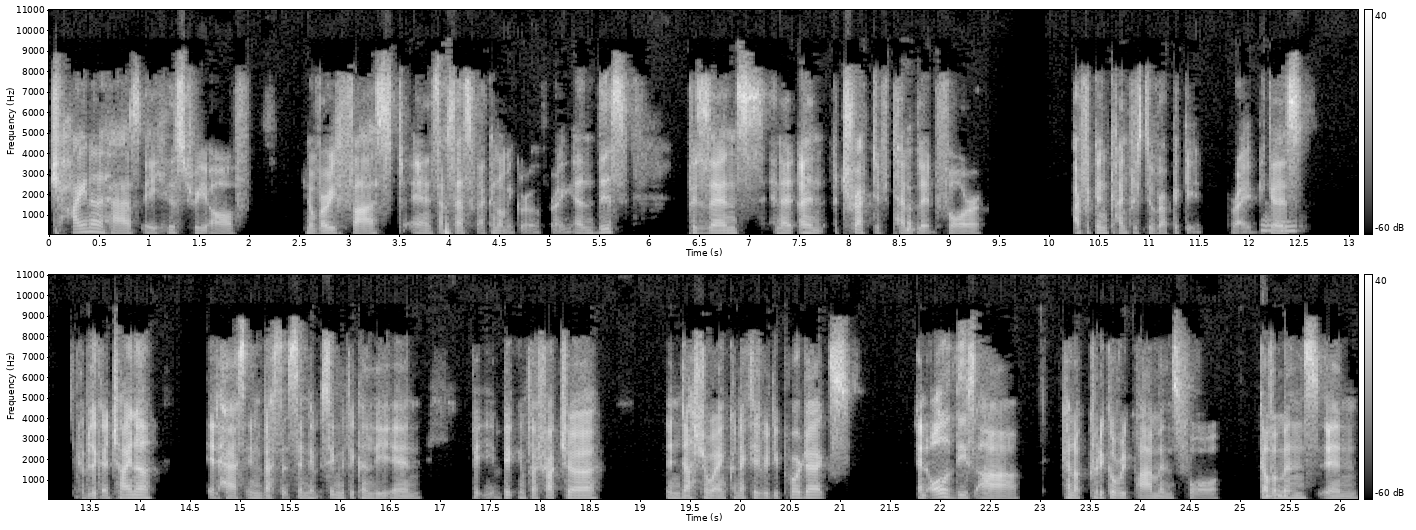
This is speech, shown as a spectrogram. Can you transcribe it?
China has a history of you know very fast and successful economic growth, right? And this presents an, an attractive template for African countries to replicate, right? Because if you look at China, it has invested significantly in big, big infrastructure, industrial and connectivity projects, and all of these are kind of critical requirements for governments in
